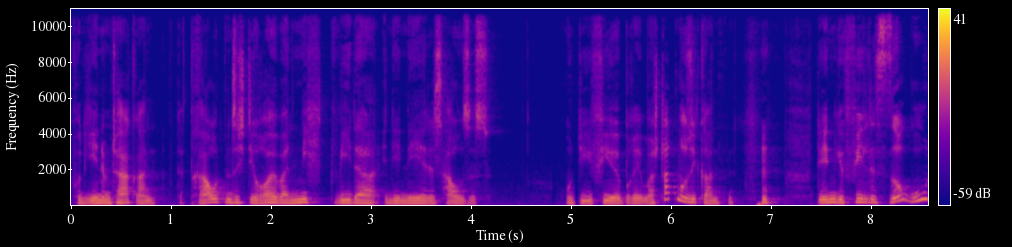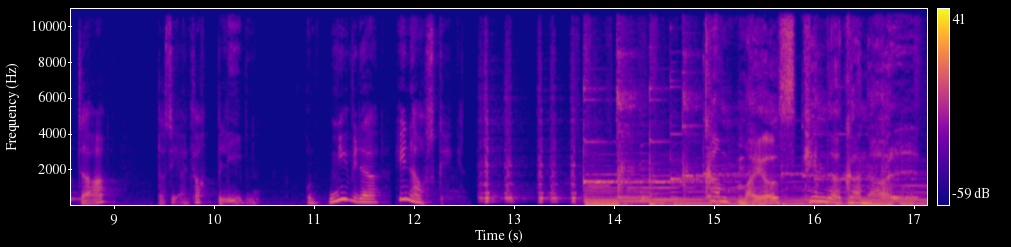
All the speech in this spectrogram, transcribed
Von jenem Tag an, da trauten sich die Räuber nicht wieder in die Nähe des Hauses. Und die vier Bremer Stadtmusikanten, denen gefiel es so gut da, dass sie einfach blieben und nie wieder hinausgingen. Kampmeyers Kinderkanal.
